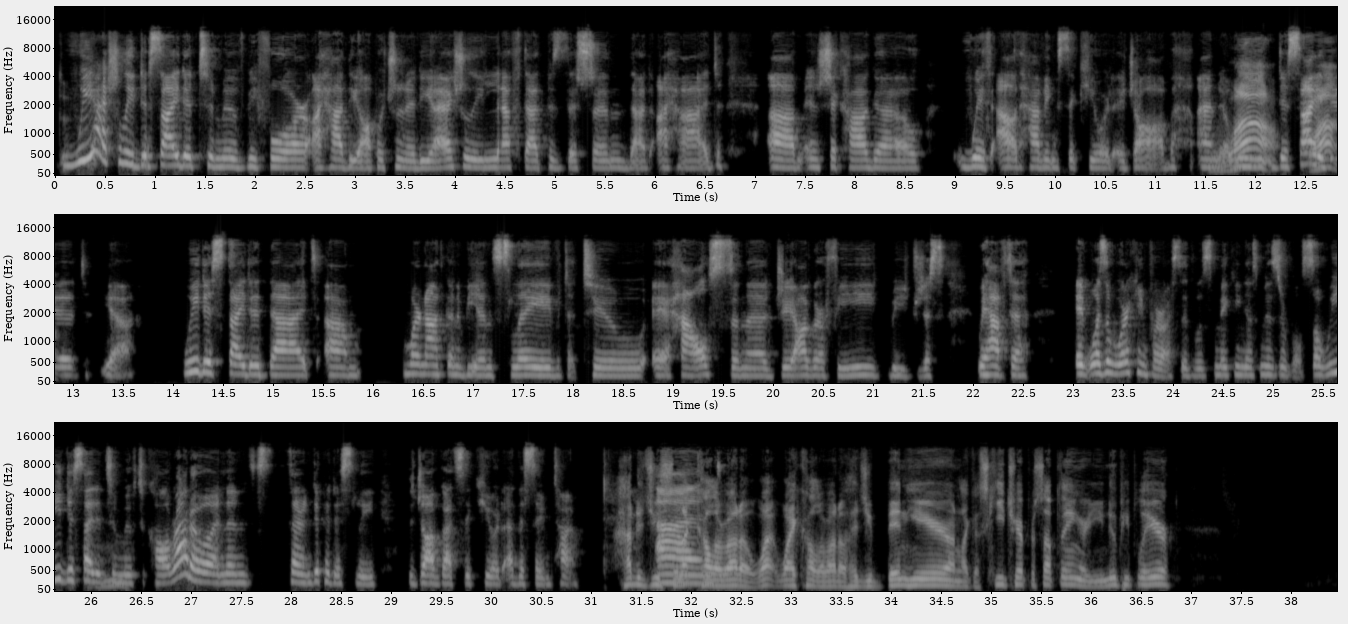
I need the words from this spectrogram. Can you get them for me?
We actually decided to move before I had the opportunity. I actually left that position that I had um, in Chicago without having secured a job, and wow. we decided, wow. yeah we decided that um, we're not going to be enslaved to a house and a geography. We just we have to. It wasn't working for us. It was making us miserable. So we decided mm-hmm. to move to Colorado, and then serendipitously, the job got secured at the same time. How did you select and, Colorado? Why, why Colorado? Had you been here on like a ski trip or something, or you knew people here?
